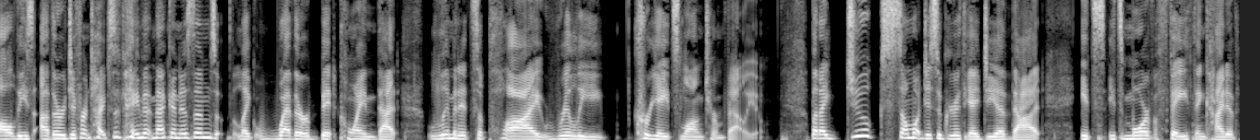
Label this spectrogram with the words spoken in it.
all these other different types of payment mechanisms, like whether Bitcoin, that limited supply, really creates long term value. But I do somewhat disagree with the idea that it's it's more of a faith in kind of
